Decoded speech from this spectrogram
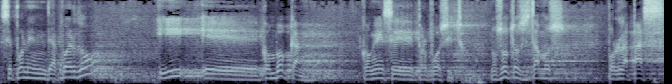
se ponen de acuerdo y eh, convocan con ese propósito. Nosotros estamos por la paz.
